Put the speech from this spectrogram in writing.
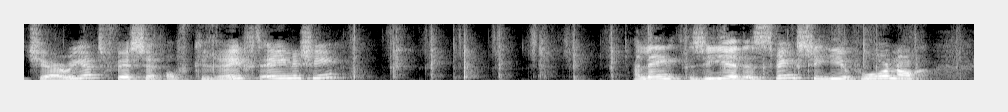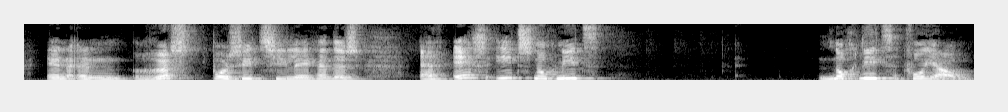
Chariot, vissen of kreeftenergie. Alleen zie je de Sphinx hiervoor nog in een rustpositie liggen. Dus er is iets nog niet, nog niet voor jou.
